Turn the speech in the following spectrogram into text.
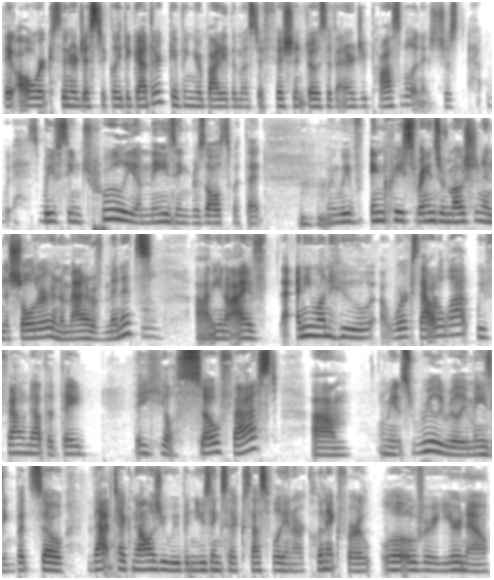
they all work synergistically together, giving your body the most efficient dose of energy possible. And it's just, we've seen truly amazing results with it. I mean, we've increased range of motion in the shoulder in a matter of minutes. Uh, you know, I've, anyone who works out a lot, we've found out that they, they heal so fast. Um, I mean, it's really, really amazing. But so that technology we've been using successfully in our clinic for a little over a year now.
